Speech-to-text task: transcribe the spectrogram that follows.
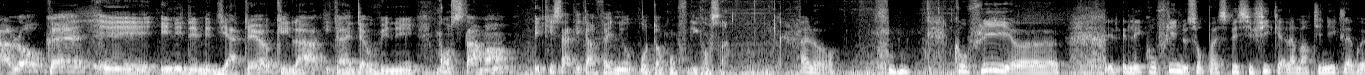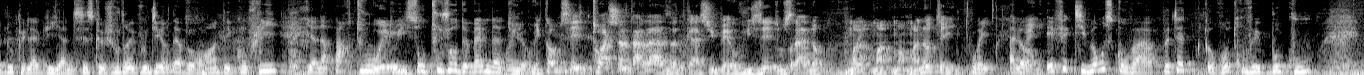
alors que et, il y a des médiateurs qui là qui intervenu constamment et qui ça qui a fait autant conflit comme ça. Alors, conflits, euh, les conflits ne sont pas spécifiques à la Martinique, la Guadeloupe et la Guyane. C'est ce que je voudrais vous dire d'abord. hein. Des conflits, il y en a partout Oui, et oui. ils sont toujours de même Oui, nature. mais comme c'est trois chantals là qui a supervisé tout cela, donc moi, moi, moi, moi noté. Oui, alors Oui. effectivement, ce qu'on va peut-être retrouver beaucoup,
